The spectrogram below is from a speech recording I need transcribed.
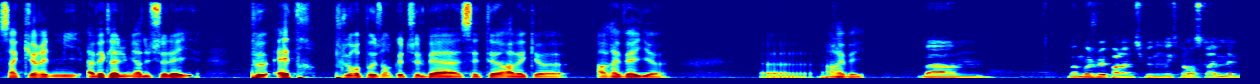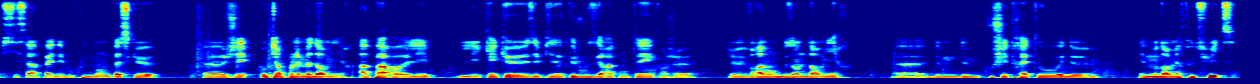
5h30 avec la lumière du soleil peut être plus reposant que de se lever à 7h avec un réveil. un réveil. Bah, hum, bah moi je vais parler un petit peu de mon expérience quand même, même si ça va pas aider beaucoup de monde parce que j'ai aucun problème à dormir. À part les quelques épisodes que je vous ai racontés quand je j'avais vraiment besoin de dormir, euh, de, de me coucher très tôt et de, et de m'endormir tout de suite.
